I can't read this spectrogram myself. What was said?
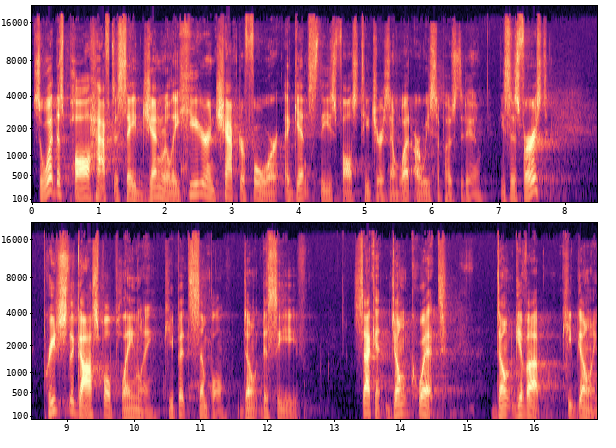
So, what does Paul have to say generally here in chapter 4 against these false teachers, and what are we supposed to do? He says, first, preach the gospel plainly, keep it simple, don't deceive. Second, don't quit, don't give up, keep going.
